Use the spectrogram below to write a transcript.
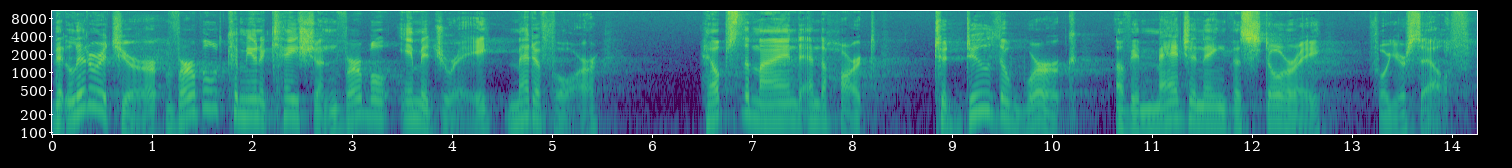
that literature, verbal communication, verbal imagery, metaphor, helps the mind and the heart to do the work of imagining the story for yourself.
